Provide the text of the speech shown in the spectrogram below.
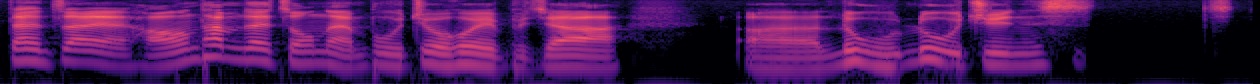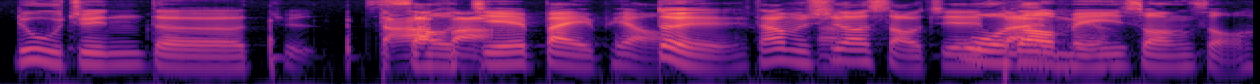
但在好像他们在中南部就会比较呃陆陆军是。陆军的扫街拜票，对他们需要扫街拜票，握到每一双手。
